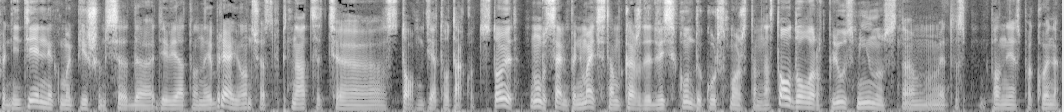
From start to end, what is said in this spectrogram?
Понедельник мы пишемся до 9 ноября, и он сейчас 15 100 где-то вот так вот стоит. Ну, вы сами понимаете, там каждые 2 секунды курс может там на 100 долларов, плюс-минус, там это вполне спокойно.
